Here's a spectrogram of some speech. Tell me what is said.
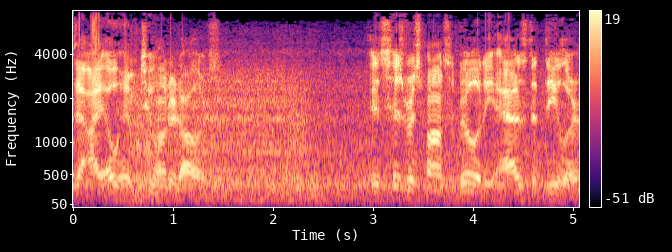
that I owe him $200? It's his responsibility as the dealer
